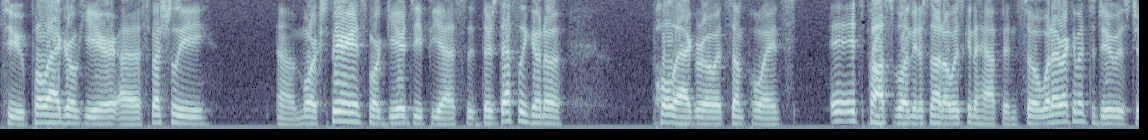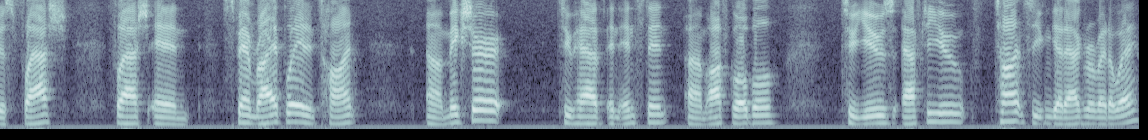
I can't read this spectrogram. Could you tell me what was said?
to pull aggro here, uh, especially uh, more experienced, more geared DPS. There's definitely going to pull aggro at some points. It's possible. I mean, it's not always going to happen. So what I recommend to do is just flash, flash, and spam Riot Blade and taunt. Uh, make sure to have an instant um, off global to use after you taunt so you can get aggro right away.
